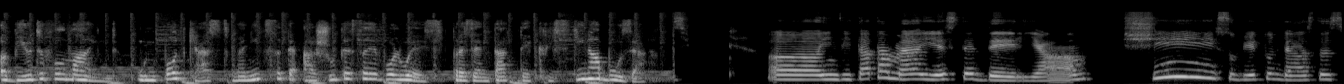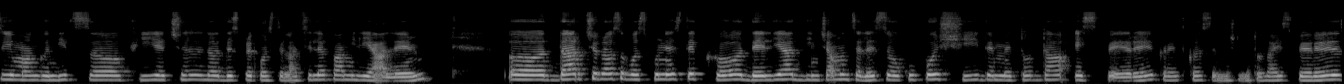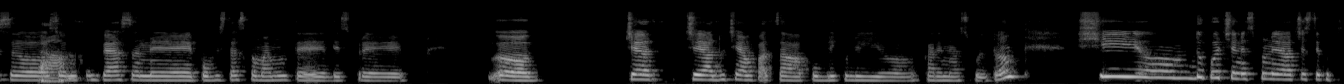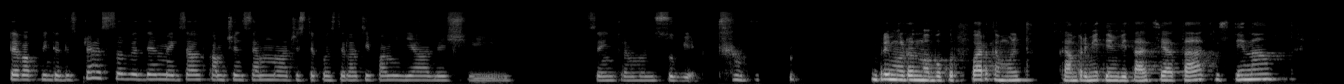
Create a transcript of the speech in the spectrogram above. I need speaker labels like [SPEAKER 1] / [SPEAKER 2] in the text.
[SPEAKER 1] A Beautiful Mind, un podcast menit să te ajute să evoluezi, prezentat de Cristina Buza.
[SPEAKER 2] Uh, invitata mea este Delia și subiectul de astăzi m-am gândit să fie cel despre constelațiile familiale. Uh, dar ce vreau să vă spun este că Delia, din ce am înțeles, se ocupă și de metoda Espere, cred că se numește metoda Espere, să, da. să o lăsăm pe ea să ne povestească mai multe despre uh, ce, ce aduce în fața publicului uh, care ne ascultă. Și uh, după ce ne spune aceste câteva cuvinte despre ea, să vedem exact cam ce înseamnă aceste constelații familiale și să intrăm în subiect.
[SPEAKER 3] În primul rând, mă bucur foarte mult că am primit invitația ta, Cristina.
